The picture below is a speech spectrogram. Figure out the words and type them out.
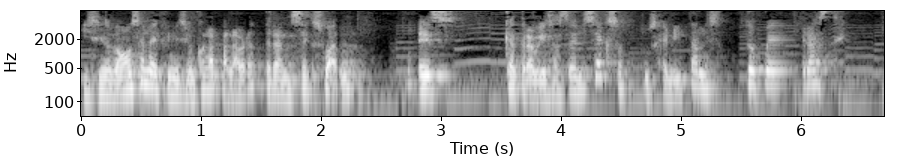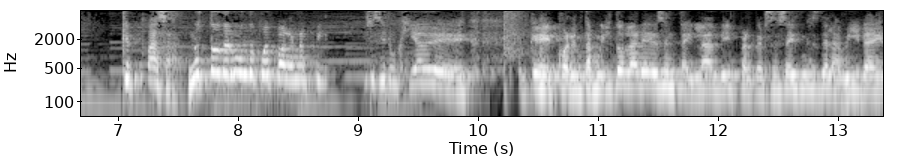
y si nos vamos a la definición con la palabra transexual, es que atraviesas el sexo, tus genitales, te operaste. ¿Qué pasa? No todo el mundo puede pagar una cirugía de que 40 mil dólares en Tailandia y perderse seis meses de la vida y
